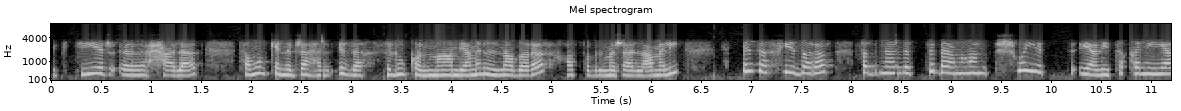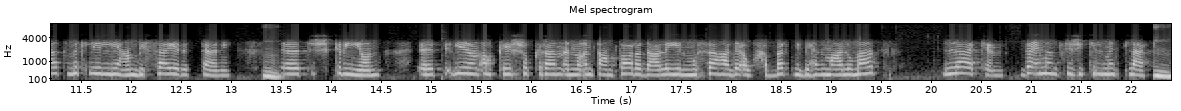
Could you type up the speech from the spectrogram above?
بكثير آه، حالات. فممكن نتجاهل إذا سلوكهم ما عم بيعمل لنا ضرر خاصة بالمجال العملي. إذا في ضرر فبدنا نتبع معهم شوية يعني تقنيات مثل اللي عم بيساير الثاني. آه تشكريهم. آه تقولي لهم أوكي شكرا إنه أنت عم تعرض علي المساعدة أو خبرتني بهالمعلومات. لكن دائما بتيجي كلمة لكن.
